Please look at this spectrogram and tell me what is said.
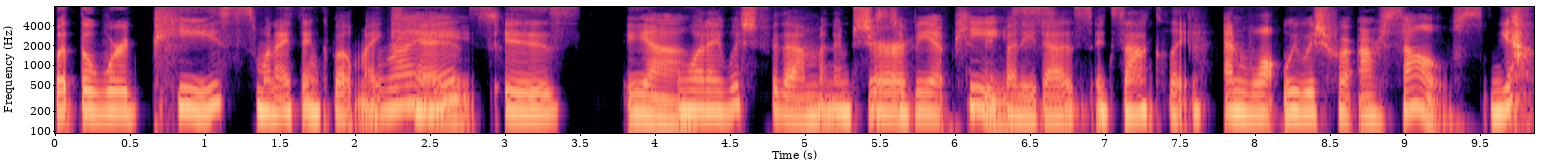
But the word peace, when I think about my Right. kids, is Yeah. what I wish for them. And I'm Just sure to be at peace. everybody does. Exactly. And what we wish for ourselves. Yeah.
